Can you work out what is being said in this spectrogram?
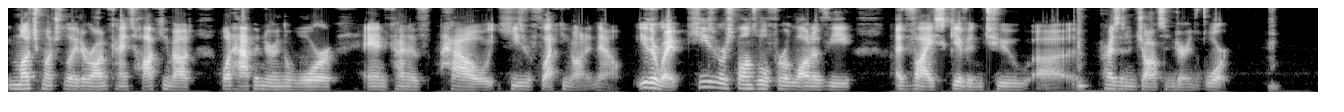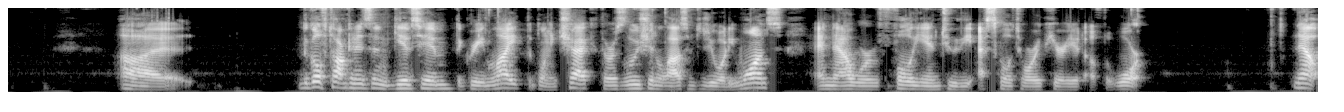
much much later on, kind of talking about what happened during the war and kind of how he's reflecting on it now. Either way, he's responsible for a lot of the advice given to uh, President Johnson during the war. Uh, the Gulf Tonkin incident gives him the green light, the blank check. The resolution allows him to do what he wants, and now we're fully into the escalatory period of the war. Now,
